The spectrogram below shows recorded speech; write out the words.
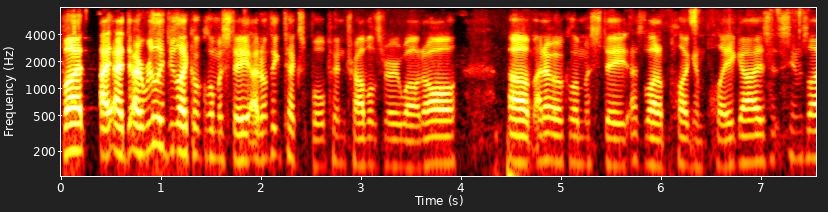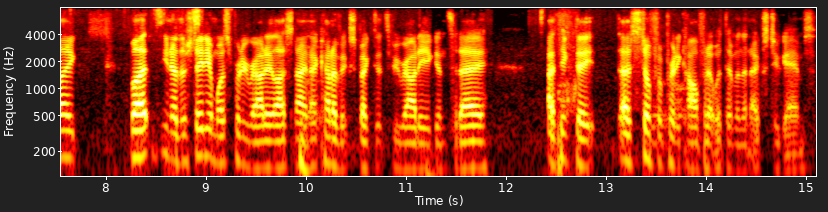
But I, I, I really do like Oklahoma State. I don't think Tech's bullpen travels very well at all. Um, I know Oklahoma State has a lot of plug and play guys. It seems like. But you know their stadium was pretty rowdy last night, and I kind of expect it to be rowdy again today. I think they. I still feel pretty confident with them in the next two games,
